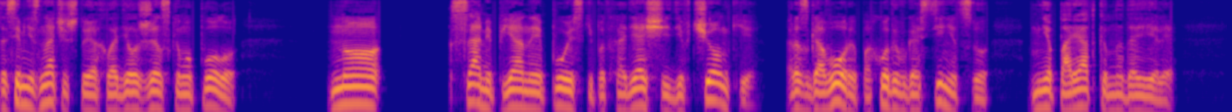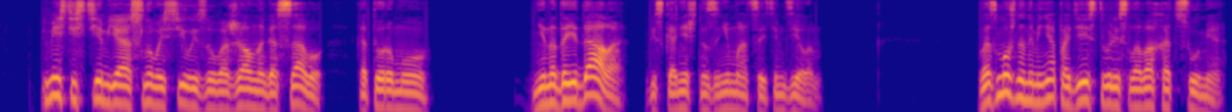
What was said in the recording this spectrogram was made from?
Совсем не значит, что я охладел женскому полу, но сами пьяные поиски подходящей девчонки, разговоры, походы в гостиницу мне порядком надоели. Вместе с тем я с новой силой зауважал Нагасаву, которому не надоедало бесконечно заниматься этим делом. Возможно, на меня подействовали слова Хацуми.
